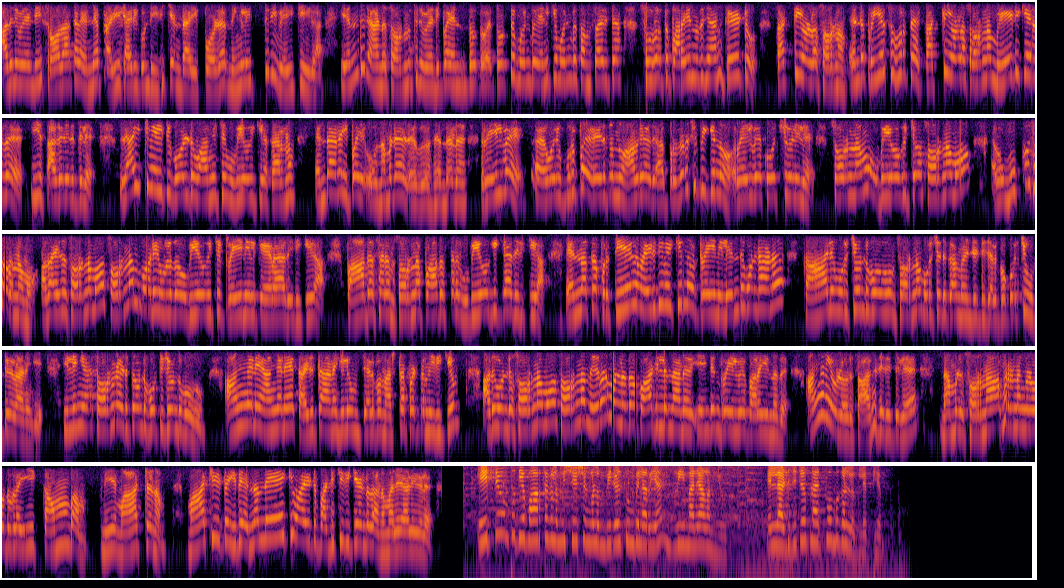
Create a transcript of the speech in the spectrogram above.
അതിനുവേണ്ടി ശ്രോതാക്കൾ എന്നെ പഴികാരിക്കൊണ്ടിരിക്കണ്ട ഇപ്പോൾ. നിങ്ങൾ ഇത്തിരി വെയിറ്റ് ചെയ്യുക. എന്തിനാണ് സ്വർണത്തിന് വേണ്ടി? ഇപ്പൊ തൊട്ട് മുൻപ് എനിക്ക് മുൻപ് സംസാരിച്ച സുഹൃത്ത് പറയുന്നത് ഞാൻ കേട്ടു. കട്ടിയുള്ള സ്വർണം. എന്റെ പ്രിയ സുഹൃത്തെ കട്ടിയുള്ള സ്വർണം മേടിക്കരുത് ഈ സാഹചര്യത്തിൽ. ലൈറ്റ് വെയിറ്റ് ഗോൾഡ് വാങ്ങിച്ച് ഉപയോഗിക്കുക. കാരണം എന്താണ് ഇപ്പൊ നമ്മുടെ എന്താണ് റെയിൽവേ ഒരു കുറിപ്പ് എഴുതുന്നു. അവർ പ്രദർശിപ്പിക്കുന്നു റെയിൽവേ കോച്ചുകളിൽ. സ്വർണം ഉപയോഗിച്ചോ സ്വർണമോ മുക്ക് സ്വർണമോ അതായത് സ്വർണമോ സ്വർണം പോലെയുള്ളതോ ഉപയോഗിച്ച് ട്രെയിനിൽ കയറാതിരിക്കുക. പാദസരം സ്വർണ പാദസരം ഉപയോഗിക്കാതിരിക്കുക. എന്നൊക്കെ പ്രത്യേകം എഴുതി വെക്കുന്നു ട്രെയിനിൽ. എന്തുകൊണ്ടാണ്? കാൽ മുറിച്ചുകൊണ്ട് പോകും സ്വർണം മുറിച്ചെടുക്കാൻ വേണ്ടിയിട്ട്. ചിലപ്പോൾ കൊച്ചു കുട്ടികളാണെങ്കിൽ ഇല്ലെങ്കിൽ ആ സ്വർണം എടുത്തുകൊണ്ട് പൊട്ടിച്ചുകൊണ്ട് പോകും. അങ്ങനെ അങ്ങനെ കഴുത്താണെങ്കിലും ചിലപ്പോൾ നഷ്ടപ്പെട്ടെന്നിരിക്കും. അതുകൊണ്ട് സ്വർണമോ സ്വർണ നിറമുള്ളതോ പാടില്ലെന്നാണ് ഇന്ത്യൻ റെയിൽവേ പറയുന്നത്. അങ്ങനെയുള്ള ഒരു സാഹചര്യത്തിൽ നമ്മൾ സ്വർണാഭരണങ്ങളോടുള്ള ഈ കമ്പം നീ മാറ്റണം. മാറ്റിയിട്ട് ഇത് എന്നേക്കുമായിട്ട് പഠിച്ചിരിക്കേണ്ടതാണ് മലയാളികൾ. ഏറ്റവും പുതിയ വാർത്തകളും വിശേഷങ്ങളും വിരൽ തുമ്പിലറിയാൻ സി മലയാളം ന്യൂസ്. എല്ലാ ഡിജിറ്റൽ പ്ലാറ്റ്ഫോമുകളിലും ലഭ്യം.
